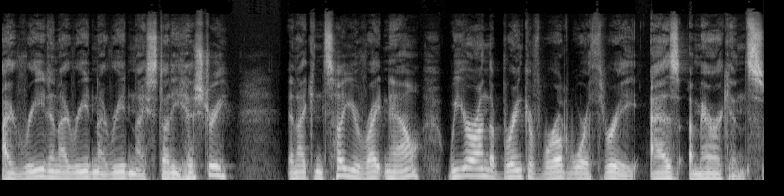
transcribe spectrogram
I read and I read and I read and I study history. And I can tell you right now, we are on the brink of World War III as Americans.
